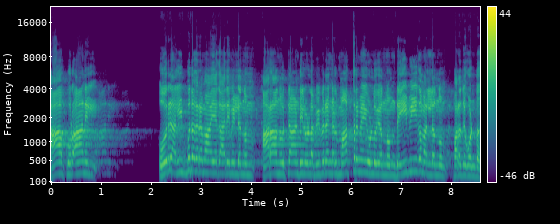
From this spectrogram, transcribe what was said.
ആ ഖുർആനിൽ ഒരു അത്ഭുതകരമായ കാര്യമില്ലെന്നും ആറാം നൂറ്റാണ്ടിലുള്ള വിവരങ്ങൾ മാത്രമേ ഉള്ളൂ എന്നും ദൈവീകമല്ലെന്നും പറഞ്ഞുകൊണ്ട്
